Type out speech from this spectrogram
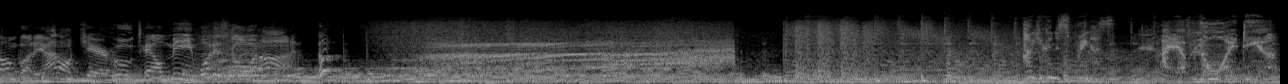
Somebody, I don't care who, tell me what is going on. How are you gonna spring us? I have no idea.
